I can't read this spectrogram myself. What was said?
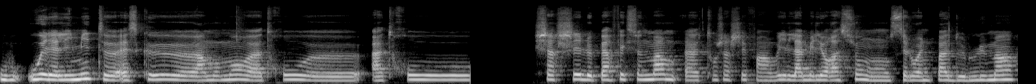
où, est la limite? Est-ce que euh, un moment a trop euh, a trop cherché le perfectionnement, a trop cherché, enfin oui, l'amélioration, on s'éloigne pas de l'humain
